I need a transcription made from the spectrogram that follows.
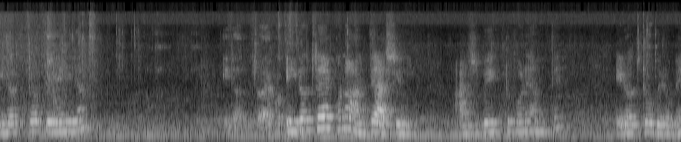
এই রথটাও টেনে নিলাম। রথটা এখন এই রথটা এখনও আনতে আসেনি। আসবে একটু পরে আনতে। এই রথটাও বেরোবে।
